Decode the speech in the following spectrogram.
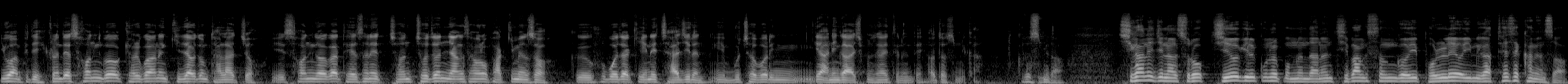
유한 PD. 그런데 선거 결과는 기대와 좀 달랐죠. 이 선거가 대선의 전초전 양상으로 바뀌면서 그 후보자 개인의 자질은 이 묻혀버린 게 아닌가 싶은 생각이 드는데 어떻습니까? 그렇습니다. 시간이 지날수록 지역 일꾼을 뽑는다는 지방선거의 본래 의미가 퇴색하면서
